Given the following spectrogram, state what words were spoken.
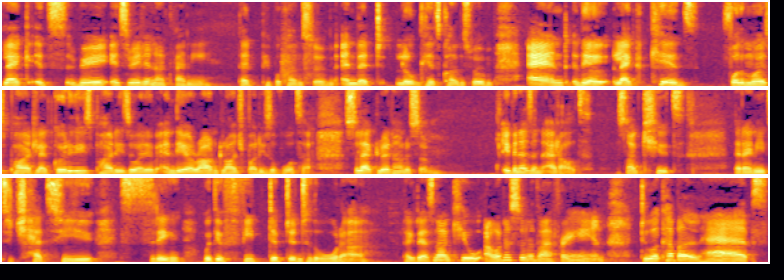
Like it's very it's really not funny that people can't swim and that little kids can't swim. And they're like kids for the most part, like go to these parties or whatever, and they're around large bodies of water. So like learn how to swim. Even as an adult. It's not cute that I need to chat to you sitting with your feet dipped into the water. Like that's not cute. I want to swim with my friend, do a couple laps.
